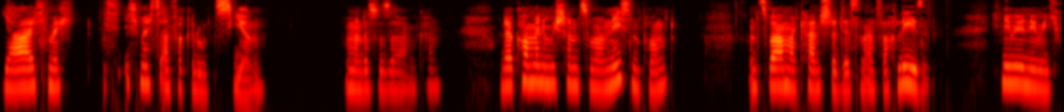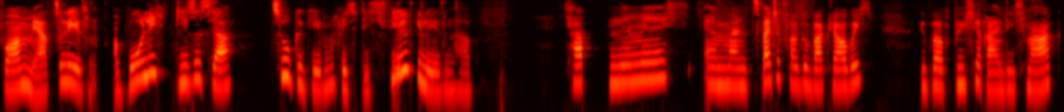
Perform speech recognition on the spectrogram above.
ja, ich möchte ich, ich möchte es einfach reduzieren, wenn man das so sagen kann. Und da kommen wir nämlich schon zu meinem nächsten Punkt. Und zwar, man kann stattdessen einfach lesen. Ich nehme mir nämlich vor, mehr zu lesen, obwohl ich dieses Jahr zugegeben richtig viel gelesen habe. Ich habe nämlich, äh, meine zweite Folge war, glaube ich, über Büchereien, die ich mag.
